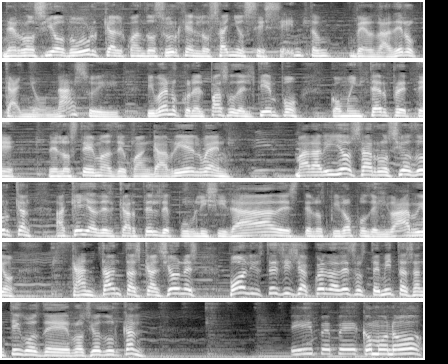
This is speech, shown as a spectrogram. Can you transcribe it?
de Rocío Durcal cuando surge en los años 60, un verdadero cañonazo y, y bueno, con el paso del tiempo como intérprete de los temas de Juan Gabriel, bueno, maravillosa Rocío Durcal, aquella del cartel de publicidad, este, los piropos de mi barrio, can tantas canciones. Poli, ¿usted sí se acuerda de esos temitas antiguos de Rocío Durcal? Sí, Pepe, ¿cómo no?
